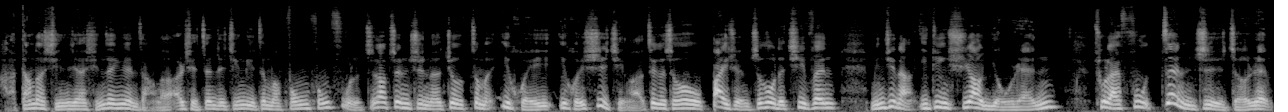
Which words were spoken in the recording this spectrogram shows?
啊，当到行政行政院长了，而且政治经历这么丰丰富了，知道政治呢就这么一回一回事情啊。这个时候败选之后的气氛，民进党一定需要有人出来负政治责任。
